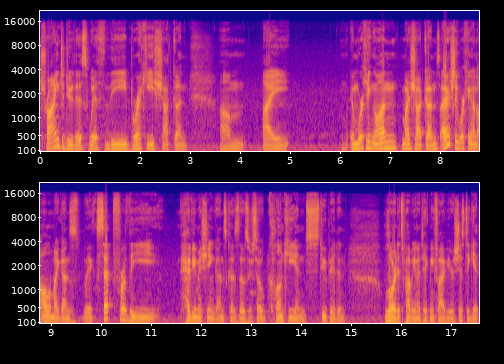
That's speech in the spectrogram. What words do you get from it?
trying to do this with the Brecci shotgun. Um, I am working on my shotguns. I'm actually working on all of my guns, except for the heavy machine guns, because those are so clunky and stupid, and Lord, it's probably going to take me five years just to get,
